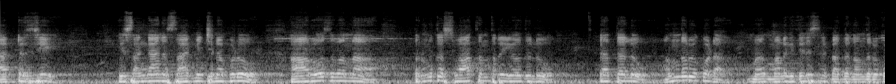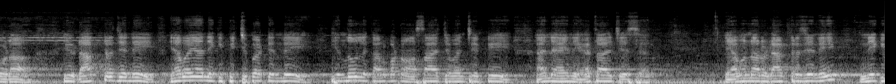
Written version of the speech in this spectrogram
డాక్టర్జీ ఈ సంఘాన్ని స్థాపించినప్పుడు ఆ రోజు ఉన్న ప్రముఖ స్వాతంత్ర యోధులు పెద్దలు అందరూ కూడా మనకు తెలిసిన తెలిసిన పెద్దలందరూ కూడా ఈ డాక్టర్జీని ఏమయ్యా నీకు పిచ్చి పట్టింది? హిందువుల్ని కలపడం అసాధ్యం అని చెప్పి అని ఆయన ఎగతాళి చేశారు. ఏమన్నారు డాక్టర్జీని నీకు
